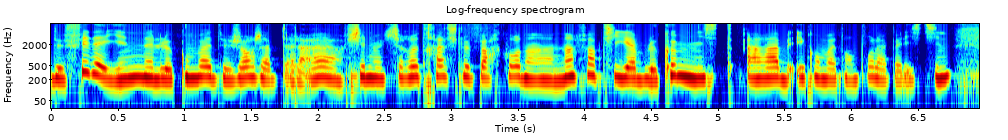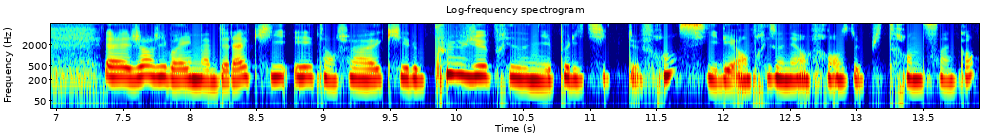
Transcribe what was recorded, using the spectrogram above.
de Fedaïn, le combat de Georges Abdallah, un film qui retrace le parcours d'un infatigable communiste arabe et combattant pour la Palestine. Euh, Georges Ibrahim Abdallah, qui est, enfin, qui est le plus vieux prisonnier politique de France. Il est emprisonné en France depuis 35 ans.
